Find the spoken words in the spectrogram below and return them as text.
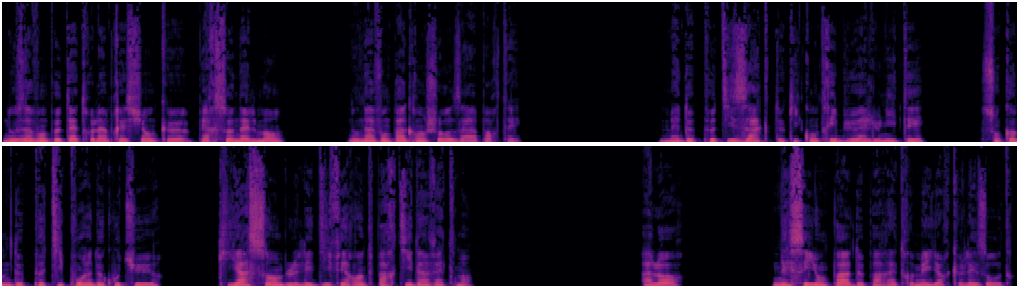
Nous avons peut-être l'impression que, personnellement, nous n'avons pas grand-chose à apporter mais de petits actes qui contribuent à l'unité sont comme de petits points de couture qui assemblent les différentes parties d'un vêtement. Alors, n'essayons pas de paraître meilleurs que les autres,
